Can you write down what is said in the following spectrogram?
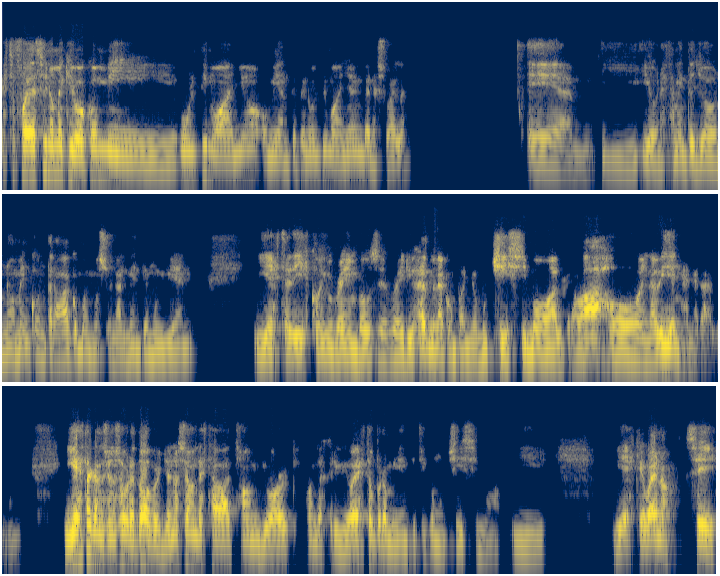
esto fue, si no me equivoco, mi último año o mi antepenúltimo año en Venezuela. Eh, y, honestamente yo no me encontraba como emocionalmente muy bien. Y este disco In Rainbows de Radiohead me acompañó muchísimo al trabajo, en la vida en general. Y esta canción sobre todo, porque yo no sé dónde estaba Tom York cuando escribió esto, pero me identifico muchísimo. Y, y es que, bueno, sí,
